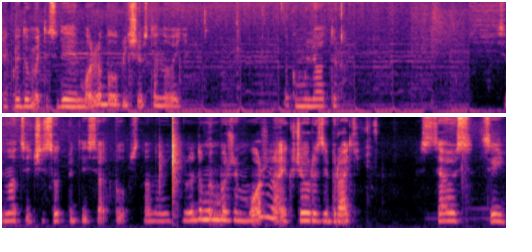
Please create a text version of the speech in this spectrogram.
Як ви думаєте, сюди можна було більше встановити акумулятор? 17650 було б встановити. Ну, я думаю, може можна, якщо розібрати ось це ось цей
